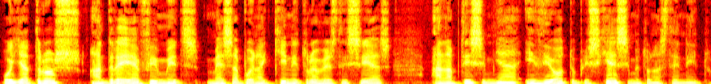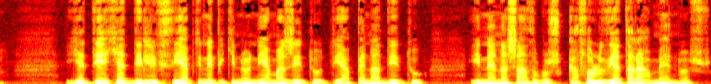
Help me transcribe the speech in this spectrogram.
Ο γιατρός Αντρέι Εφήμιτς μέσα από ένα κίνητρο ευαισθησίας αναπτύσσει μια ιδιότοπη σχέση με τον ασθενή του γιατί έχει αντιληφθεί από την επικοινωνία μαζί του ότι απέναντί του είναι ένας άνθρωπος καθόλου διαταραγμένος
